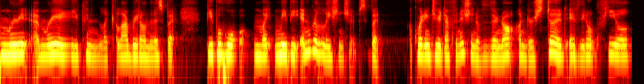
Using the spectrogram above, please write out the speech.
maria, uh, maria you can like elaborate on this but people who might maybe in relationships but according to your definition if they're not understood if they don't feel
